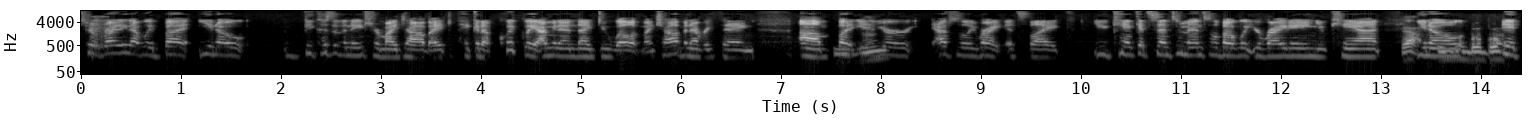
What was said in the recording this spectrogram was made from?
to writing that way, but you know, because of the nature of my job, I had to pick it up quickly. I mean, and I do well at my job and everything. Um, but Mhm. you're absolutely right. It's like you can't get sentimental about what you're writing. You can't. yeah, you know, boom, boom, boom. It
